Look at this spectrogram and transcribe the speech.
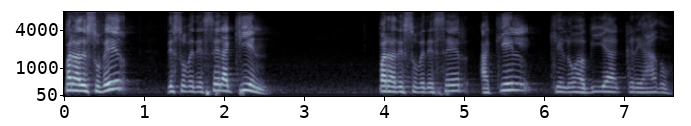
Para desobedecer, desobedecer a quién? Para desobedecer a aquel que lo había creado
